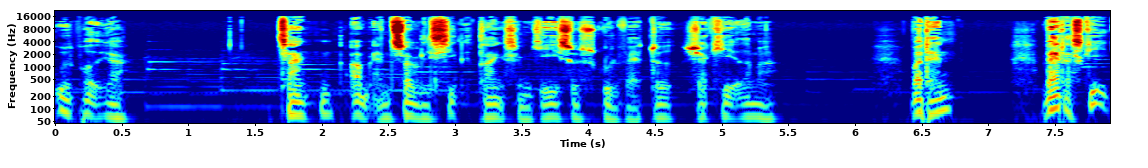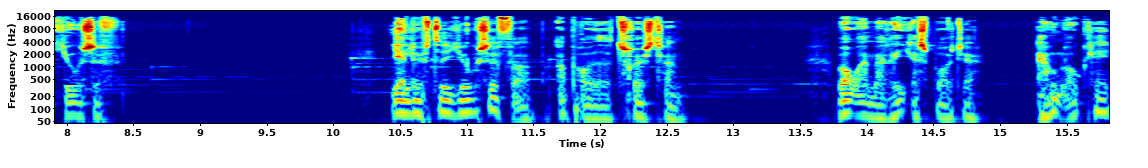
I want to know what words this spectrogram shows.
udbrød jeg. Tanken om, at en så velsignet dreng som Jesus skulle være død, chokerede mig. Hvordan? Hvad er der sket, Josef? Jeg løftede Josef op og prøvede at trøste ham. Hvor er Maria, spurgte jeg. Er hun okay?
